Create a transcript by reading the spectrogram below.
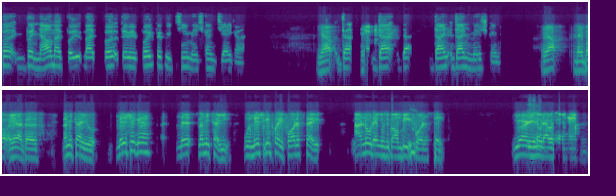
but but now my my favorite first favorite team is Gonzaga. Yep, That Yeah. that that Michigan. yep. They both yeah. Because let me tell you, Michigan. Mi- let me tell you, when Michigan played Florida State, I knew they was gonna beat Florida State. You already Yeah. knew that was gonna happen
